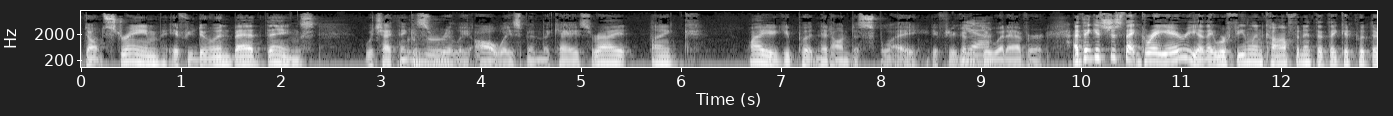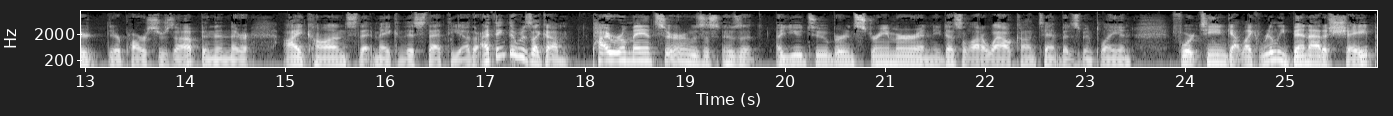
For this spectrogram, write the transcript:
don't stream if you're doing bad things, which I think has really always been the case, right? Like, why are you putting it on display if you're going to Yeah. do whatever? I think it's just that gray area. They were feeling confident that they could put their their parsers up and then their icons that make this, that, the other. I think there was like a pyromancer who's a, who's a, a YouTuber and streamer and he does a lot of WoW content, but has been playing 14. Got like really bent out of shape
